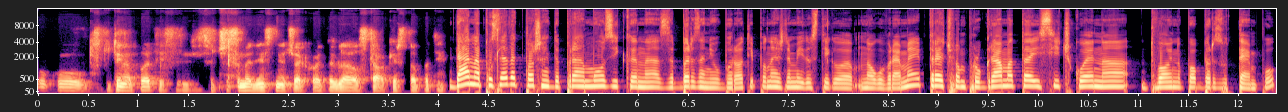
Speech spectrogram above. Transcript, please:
около стотина пъти и мисля, че съм единственият човек, който е гледал Сталкер сто пъти. Да, напоследък почнах да правя музика на забързани обороти, понеже да ми достигла много време. Тречвам програмата и всичко е на двойно по-бързо темпо.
